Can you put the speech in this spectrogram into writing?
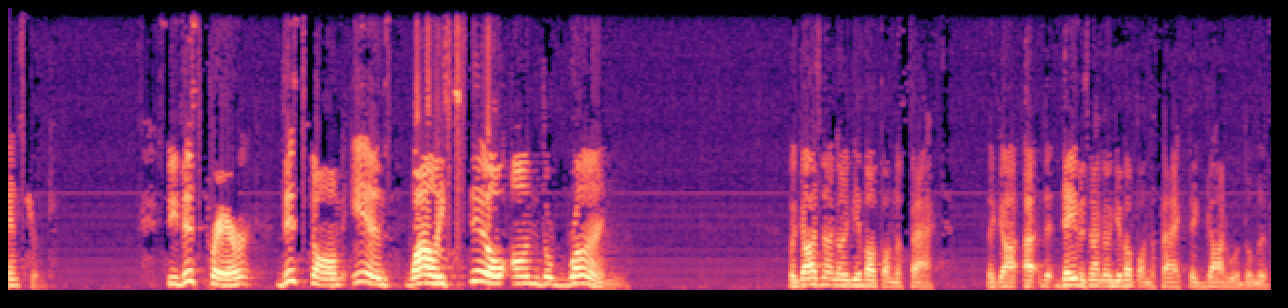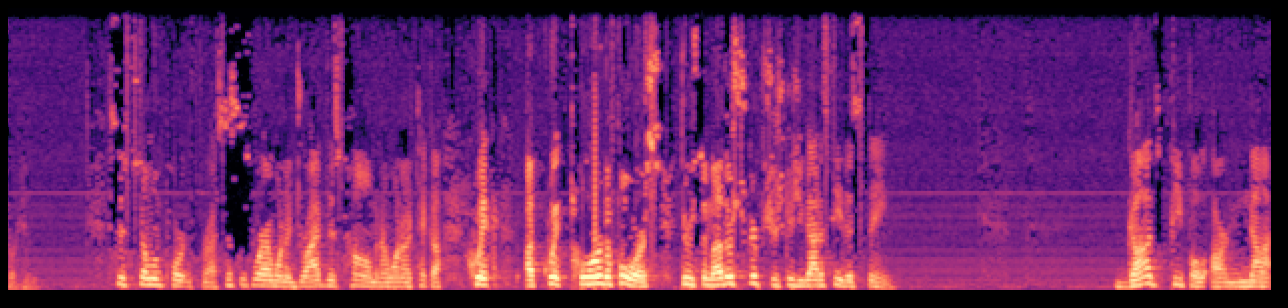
answered. See, this prayer, this psalm ends while he's still on the run. But God's not going to give up on the fact that, God, uh, that David's not going to give up on the fact that God will deliver him. This is so important for us. This is where I want to drive this home, and I want to take a quick, a quick tour de force through some other scriptures because you got to see this thing. God's people are not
